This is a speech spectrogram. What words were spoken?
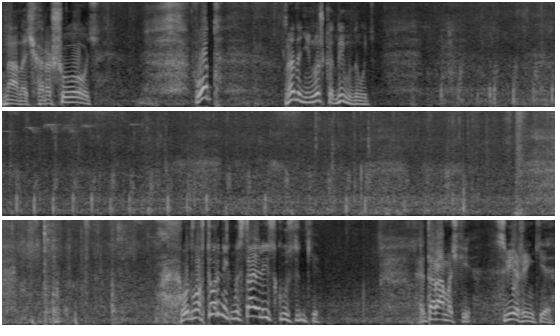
на ночь хорошо очень. Вот, надо немножко дымнуть. Вот во вторник мы ставили искусственки. Это рамочки свеженькие.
